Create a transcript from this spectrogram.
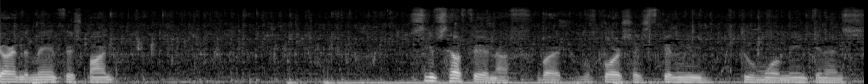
We are in the main fish pond. Seems healthy enough, but of course I still need to more maintenance.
